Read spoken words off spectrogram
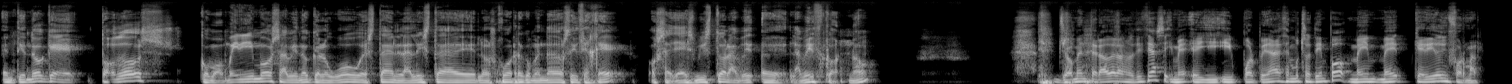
Entiendo que todos, como mínimo, sabiendo que el WoW está en la lista de los juegos recomendados de ICG, os hayáis visto la, eh, la ¿no? Yo me he enterado de las noticias y, me- y- y por primera vez en mucho tiempo me, me he querido informar.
